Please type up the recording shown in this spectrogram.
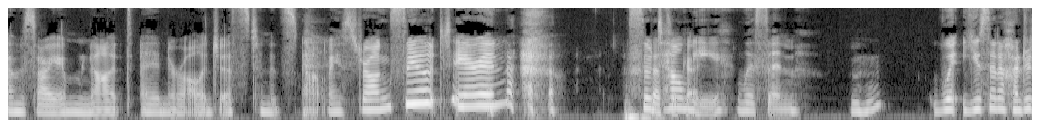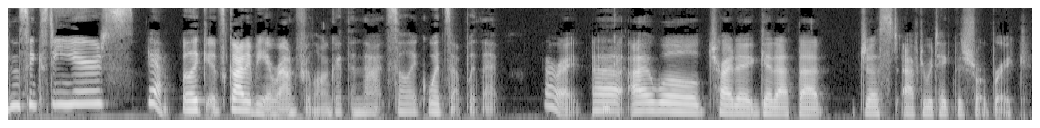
am sorry, I'm not a neurologist and it's not my strong suit, Erin. So That's tell okay. me, listen, Mm-hmm. what you said 160 years? Yeah. Like it's got to be around for longer than that. So like what's up with it? All right. Uh, I will try to get at that just after we take this short break.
